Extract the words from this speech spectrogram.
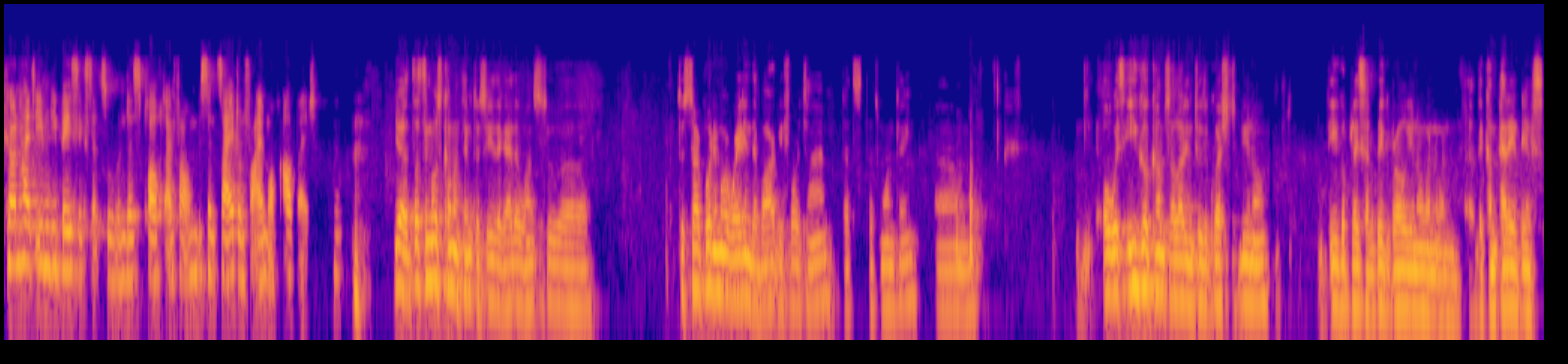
gehören halt eben die Basics dazu. Und das braucht einfach auch ein bisschen Zeit und vor allem auch Arbeit. Yeah, that's the most common thing to see. The guy that wants to uh, to start putting more weight in the bar before time. That's that's one thing. Um, always ego comes a lot into the question. You know, ego plays a big role. You know, when when uh, the competitiveness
